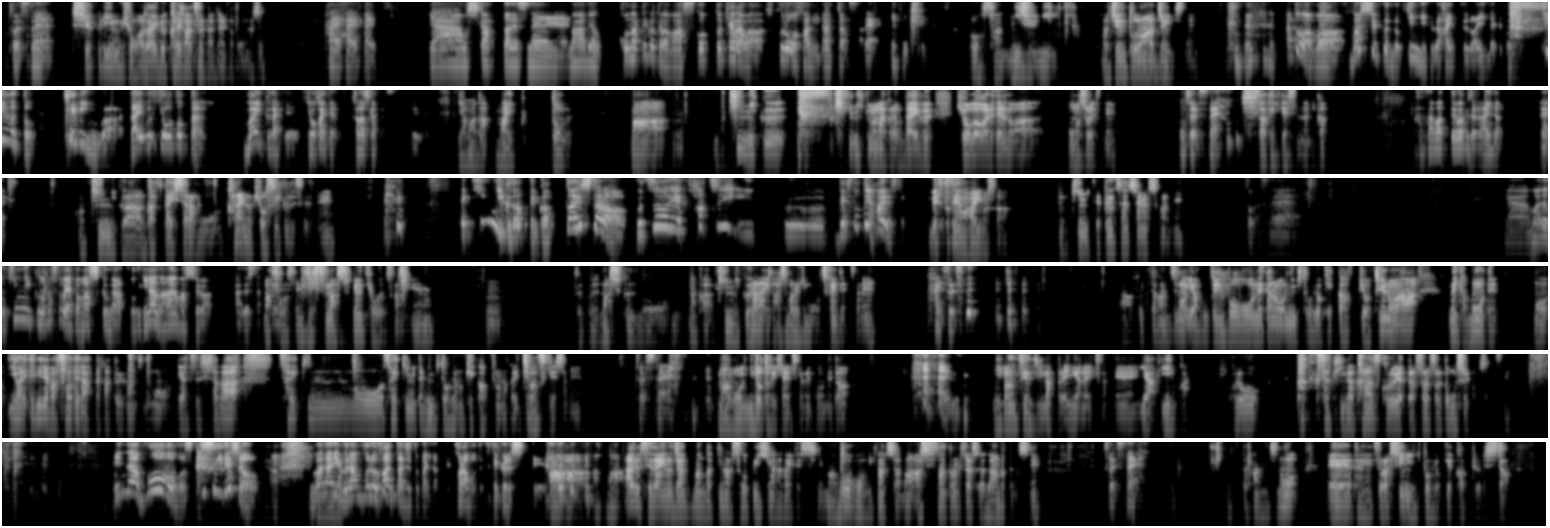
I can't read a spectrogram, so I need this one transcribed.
そうですね。シュークリーム票はだいぶ彼が集めたんじゃないかと思いますよ。はいはいはい。いやー、惜しかったですね。まあでも、こうなってくるとマスコットキャラはフクロウさんになっちゃうんですかね。ローさん22位。まあ、順当な順位ですね。あとはまあ、マッシュ君の筋肉が入ってるのはいいんだけど、ティムとケビンはだいぶ票取ったのに、マイクだけ票入ってるの悲しかったです。山田、マイク、ドム。まあうん、筋肉、筋肉の中でもだいぶ票が割れてるのは面白いですね。面白いですね。示唆的ですね、何か。固まってるわけじゃないんだ。この筋肉が合体したらもうかなりの票数いくんですけどね。え、筋肉だって合体したら、普通に8位、うーベスト10入るっすよ。ベスト10は入りますか？でも筋肉で分散しちゃいましたからね。そうですね。いやーまあでも筋肉も足せばやっぱマッシュ君が圧倒的なんだな、マッシュルは。感じでしたね。まあそうですね。実質マッシュ君票ですからね。うん。ということで、マッシュ君のなんか筋肉占いが始まる日も近いんじゃないですかね。はい、そうですね。あといった感じの、いや、本当にボーボーネタの人気投票結果発表というのは、何か盲点。もう言われてみればその手があったかという感じでもやつでしたが、最近の、最近見た人気投票の結果発表の中で一番好きでしたね。そうですね。まあもう二度とできないですけどね、このネタは。二番煎じになったら意味がないですからね。いや、いいのか。これを、各作品が必ずこれをやったらそれはそれで面白いかもしれないですね。みんなボーボーも好きすぎでしょあ。いまだにグランブルーファンタジーとかにだってコラボで出てくるしっていう。ああ、まあ、ある世代のジャンプ漫画っていうのはすごく息が長いですし、まあ、ボーボーに関しては、まあ、アシスタントの人たちが頑張ってますしね。そうですね。といった感じの、えー大変素晴らしい人気投票結果発表でした。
